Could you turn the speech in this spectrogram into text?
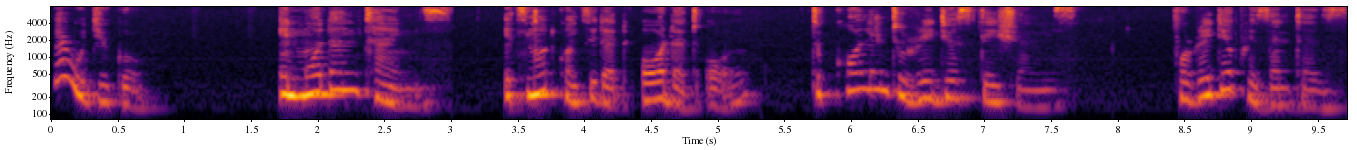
where would you go? In modern times, it's not considered odd at all to call into radio stations for radio presenters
